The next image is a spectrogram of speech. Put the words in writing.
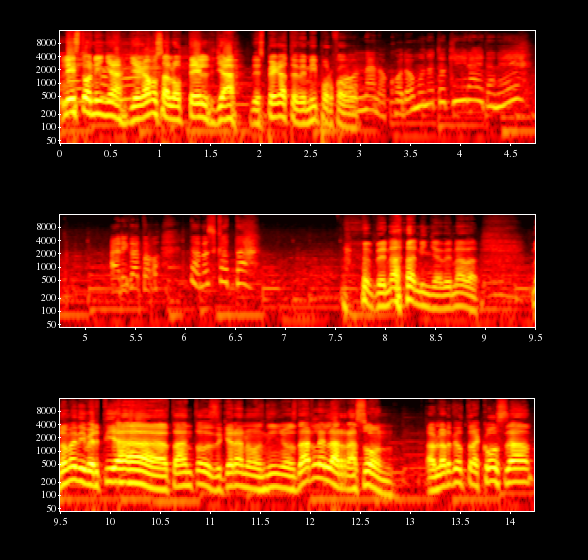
Listo, niña. Llegamos al hotel. Ya, despégate de mí, por favor. De nada, niña, de nada. No me divertía tanto desde que éramos niños. Darle la razón. Hablar de otra cosa,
